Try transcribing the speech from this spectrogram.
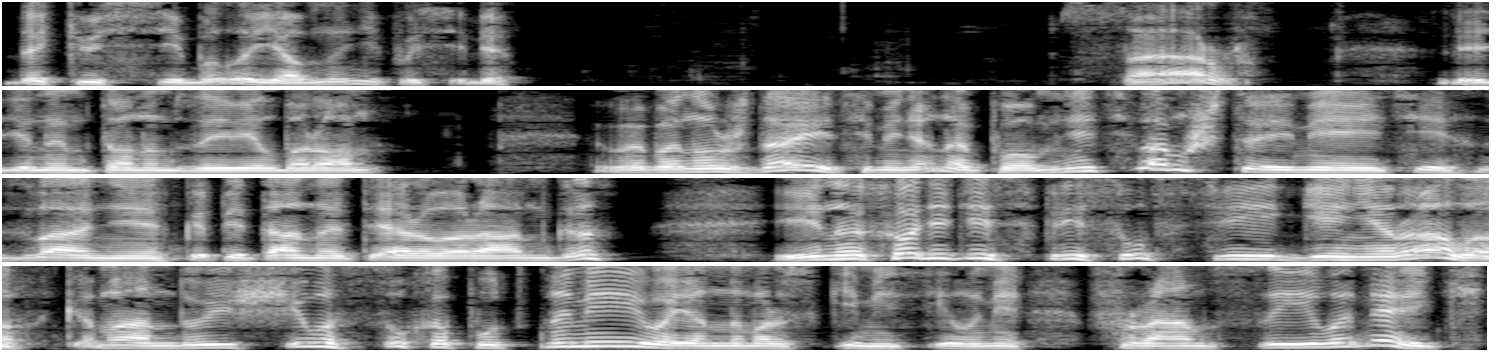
да Кюсси было явно не по себе. — Сэр, — ледяным тоном заявил барон, — вы вынуждаете меня напомнить вам, что имеете звание капитана первого ранга и находитесь в присутствии генерала, командующего сухопутными и военно-морскими силами Франции в Америке.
